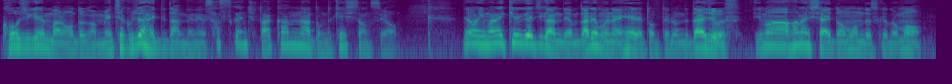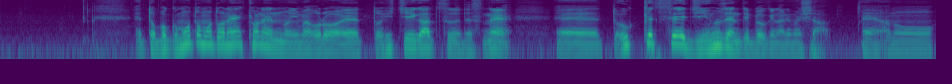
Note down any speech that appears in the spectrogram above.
工事現場の音がめちゃくちゃ入ってたんでね、さすがにちょっとあかんなと思って消したんですよ。でも今ね、休憩時間で誰もいない部屋で撮ってるんで大丈夫です。今話したいと思うんですけども、えっと、僕もともとね、去年の今頃、えっと、7月ですね、えっと、うっ血性腎不全っていう病気になりました。えー、あのー、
